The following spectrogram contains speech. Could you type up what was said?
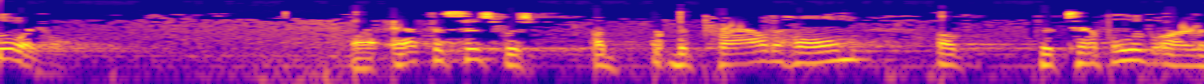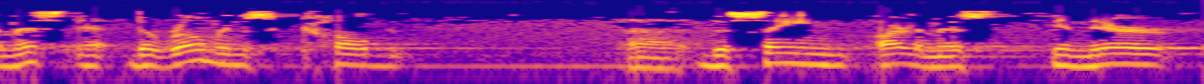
soil. Uh, Ephesus was a, the proud home of the temple of Artemis. Uh, the Romans called uh, the same Artemis in their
